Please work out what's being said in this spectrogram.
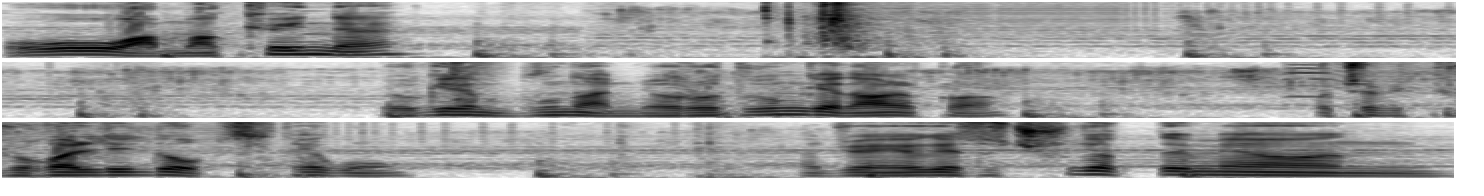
오 안 막혀있네. 여기는 문 안 열어두는 게 나을까? 어차피 들어갈 일도 없을 테고. 나중에 여기서 추격 뜨면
